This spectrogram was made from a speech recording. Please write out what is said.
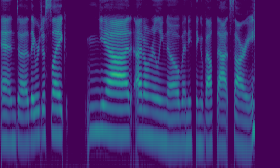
and uh, they were just like. "Mm, Yeah, I don't really know anything about that. Sorry.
